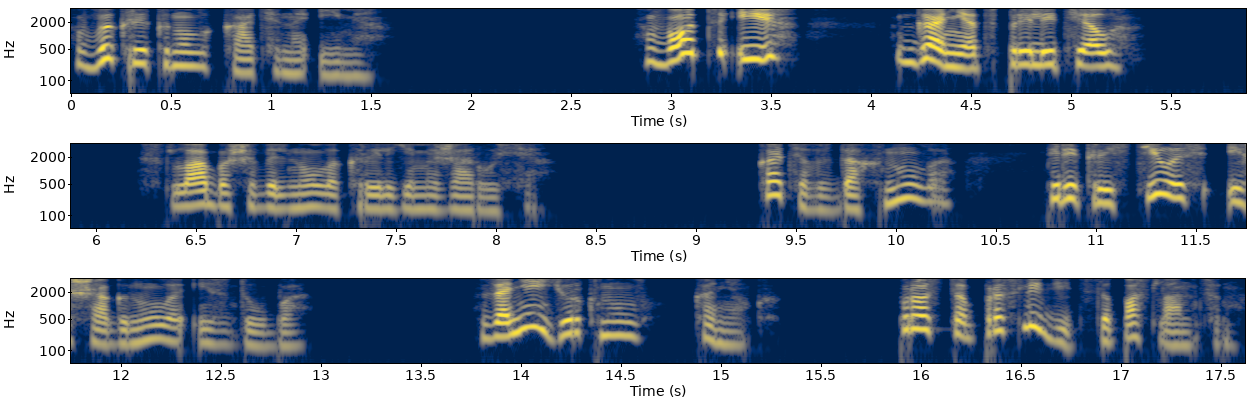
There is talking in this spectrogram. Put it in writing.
выкрикнул Катина имя. Вот и гонец прилетел. Слабо шевельнула крыльями Жаруся. Катя вздохнула, перекрестилась и шагнула из дуба. За ней юркнул конек. Просто проследить за посланцем.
